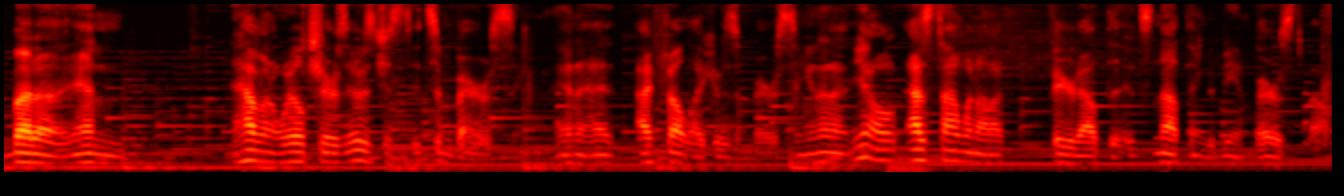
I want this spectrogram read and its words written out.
but uh, and having wheelchairs, it was just it's embarrassing, and I, I felt like it was embarrassing. And then I, you know, as time went on, I figured out that it's nothing to be embarrassed about.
